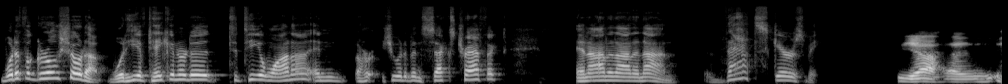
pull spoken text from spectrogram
what if a girl showed up would he have taken her to, to tijuana and her, she would have been sex trafficked and on and on and on that scares me yeah uh,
